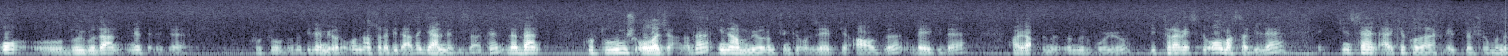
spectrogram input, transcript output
o, o duygudan ne derece kurtulduğunu bilemiyorum. Ondan sonra bir daha da gelmedi zaten ve ben kurtulmuş olacağına da inanmıyorum. Çünkü o zevki aldı. Belki de hayatını ömür boyu bir travesti olmasa bile cinsel erkek olarak belki yaşamını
